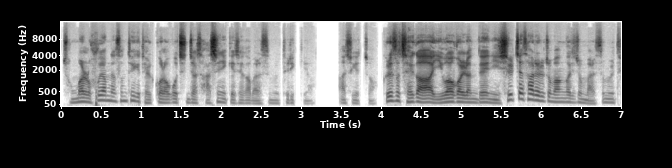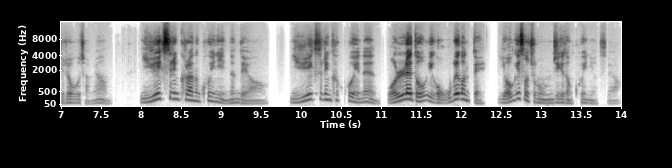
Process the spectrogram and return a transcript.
정말로 후회 없는 선택이 될 거라고 진짜 자신있게 제가 말씀을 드릴게요. 아시겠죠? 그래서 제가 이와 관련된 이 실제 사례를 좀 한 가지 좀 말씀을 드려보자면 이 UX링크라는 코인이 있는데요. 이 UX링크 코인은 원래도 이거 500원대 여기서 좀 움직이던 코인이었어요.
